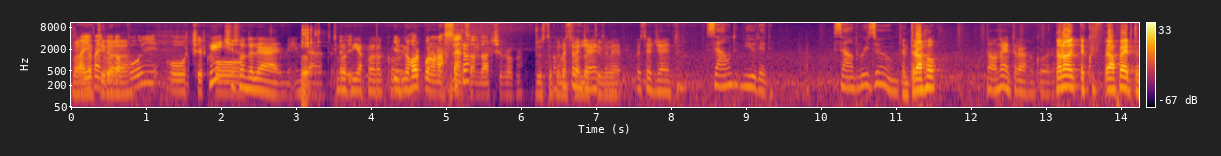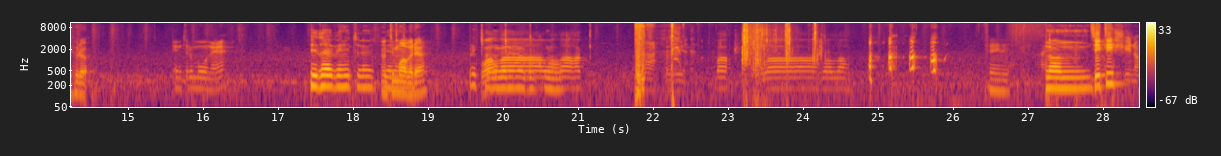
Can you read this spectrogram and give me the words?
Ma io vengo tira- da voi o cerco... Qui ci sono delle armi, intanto. Ti puoi Eh, pigliare qualcosa. Il mio corpo non ha senso Questo? andarci proprio. Giusto per non questo è farlo gente, attivare. Neri. Questo è gente. Sound muted. Sound resumed. Entrato? No, non è entrato ancora. No, no, è, qui- è aperto però. Entro Mone, eh? Sì, dai, venite. venite, Non ti muovere, eh. Arriva qualcuno. Ah, così. Fini. Non... Zitti. Vicino.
